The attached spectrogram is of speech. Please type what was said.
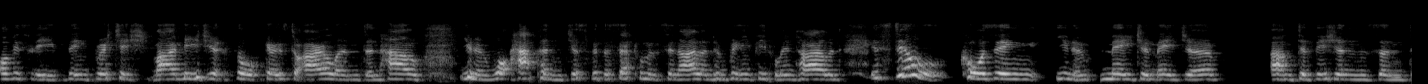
obviously, being British, my immediate thought goes to Ireland and how, you know, what happened just with the settlements in Ireland and bringing people into Ireland is still causing, you know, major, major um, divisions and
